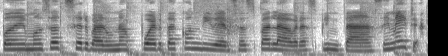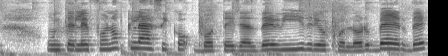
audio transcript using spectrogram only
podemos observar una puerta con diversas palabras pintadas en ella, un teléfono clásico, botellas de vidrio color verde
